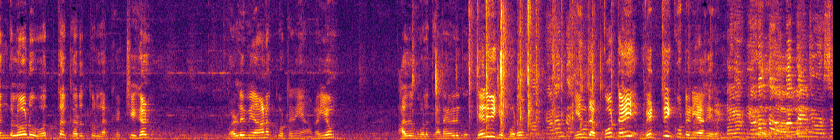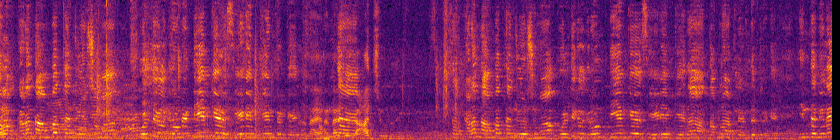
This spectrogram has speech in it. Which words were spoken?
எங்களோடு ஒத்த கருத்துள்ள கட்சிகள் வலிமையான கூட்டணி அமையும். அது உங்களுக்கு அனைவருக்கும் தெரிவிக்கப்படும். இந்த கூட்டணி வெற்றி கூட்டணியாக இருக்கும். கடந்த 55 வருஷம் கடந்த 55 வருஷமா பொலிட்டிக்கல் கிரவுண்ட் டிஎம்கே ஏடிஎம்கே இருக்கு இந்த ஆட்சி சார் கடந்த 55 வருஷமா பொலிட்டிக்கல் கிரவுண்ட் டிஎம்கே ஏடிஎம்கே தான் தமிழ்நாட்டுல இருந்துட்டு இருக்கு இந்த நிலை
